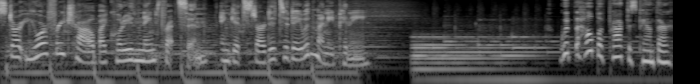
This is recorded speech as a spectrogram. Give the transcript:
Start your free trial by quoting the name Fretzin and get started today with MoneyPenny. With the help of Practice Panther,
